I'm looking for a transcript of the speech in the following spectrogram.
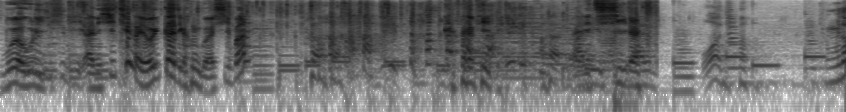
뭐야 우리 이, 아니 시체가 여기까지 간 거야 씨발? 아니 아니 지랄 뭐하냐 경민아?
